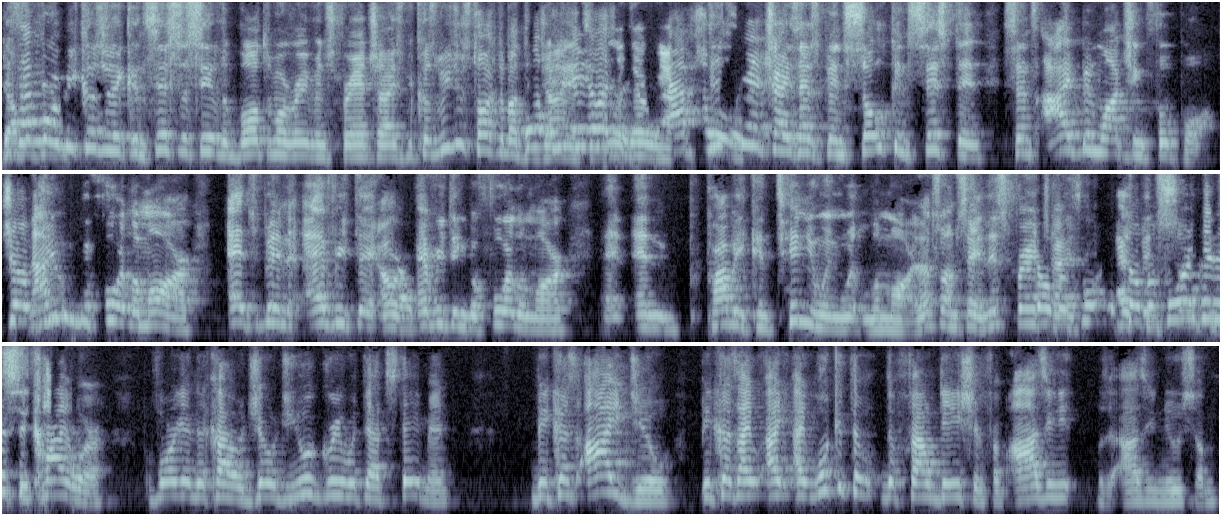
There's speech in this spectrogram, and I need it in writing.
Is that more because of the consistency of the Baltimore Ravens franchise? Because we just talked about the well, Giants. Absolutely. This franchise has been so consistent since I've been watching football. Joe, Not you, even before Lamar. It's been everything, or everything before Lamar, and, and probably continuing with Lamar. That's what I'm saying. This franchise so before, has so been before so I get into Kyler, before I get into Kyle, Joe, do you agree with that statement? Because I do. Because I, I, I look at the, the foundation from Ozzie was it Ozzie Newsome,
